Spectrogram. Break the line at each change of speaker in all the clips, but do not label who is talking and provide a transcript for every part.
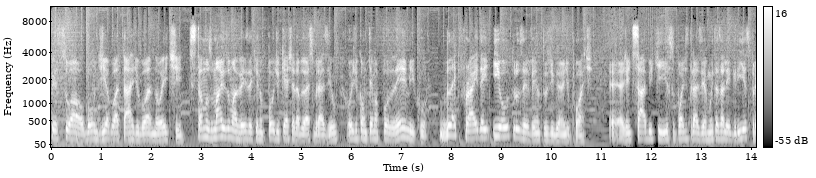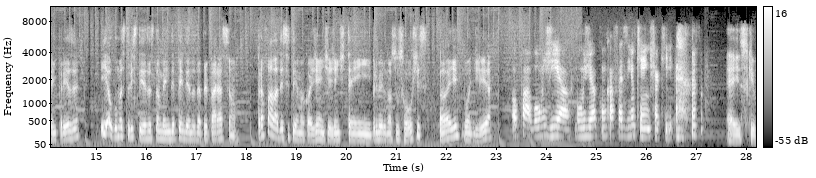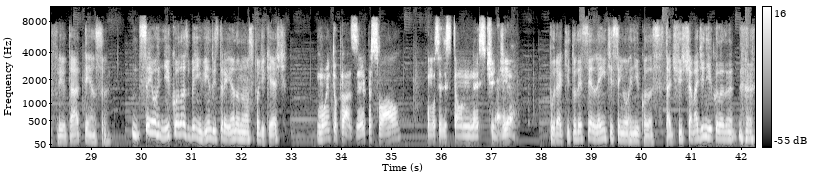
pessoal, bom dia, boa tarde, boa noite. Estamos mais uma vez aqui no podcast AWS Brasil, hoje com um tema polêmico: Black Friday e outros eventos de grande porte. É, a gente sabe que isso pode trazer muitas alegrias para a empresa e algumas tristezas também, dependendo da preparação. Para falar desse tema com a gente, a gente tem primeiro nossos hosts. Anne, bom dia.
Opa, bom dia. Bom dia com um cafezinho quente aqui.
é isso que o frio tá tenso. Senhor Nicolas, bem-vindo estreando no nosso podcast.
Muito prazer, pessoal. Como vocês estão neste dia?
Por aqui tudo excelente, senhor Nicolas. Tá difícil chamar de Nicolas, né?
